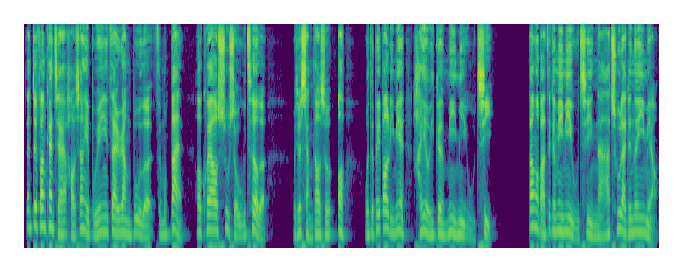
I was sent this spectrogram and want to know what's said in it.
但对方看起来好像也不愿意再让步了，怎么办？哦，快要束手无策了。我就想到说，哦，我的背包里面还有一个秘密武器。当我把这个秘密武器拿出来的那一秒，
